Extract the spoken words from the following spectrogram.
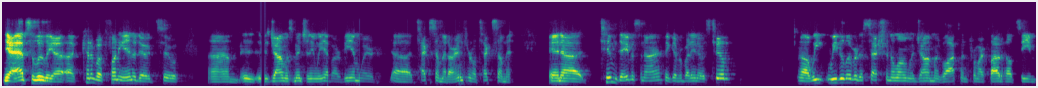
Yeah, absolutely. A, a, kind of a funny anecdote. So, um, as, John was mentioning, we have our VMware uh, Tech Summit, our internal Tech Summit, And uh, Tim Davis and I, I think everybody knows Tim. Uh, we we delivered a session along with John McLaughlin from our Cloud Health team,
